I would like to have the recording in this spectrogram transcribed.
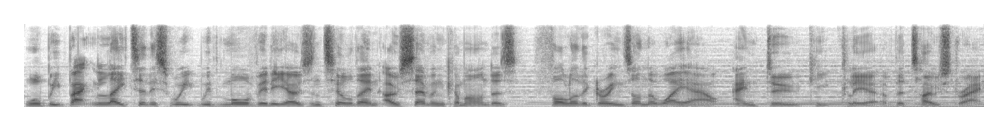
We'll be back later this week with more videos. Until then 0 7 CMDRs follow the greens on the way out and do keep clear of the toast rack.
